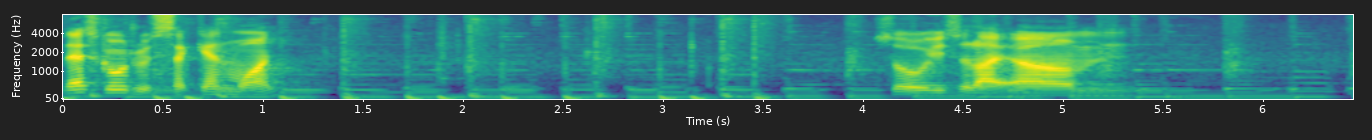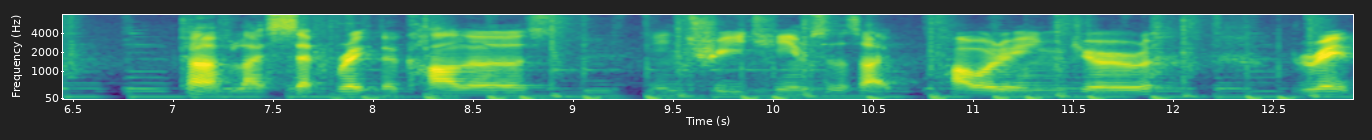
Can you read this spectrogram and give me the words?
Let's go to second one. So it's like um kind of like separate the colors in three teams. It's like Power Ranger red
